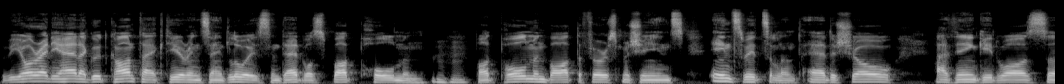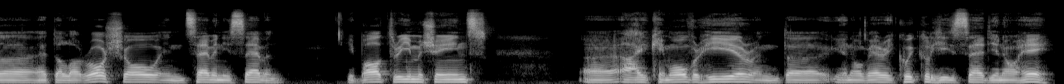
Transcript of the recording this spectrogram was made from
We already had a good contact here in St. Louis, and that was Bud Pullman. Mm-hmm. Bud Pullman bought the first machines in Switzerland at a show. I think it was uh, at the La Roche show in 77. He bought three machines uh, I came over here and, uh, you know, very quickly he said, you know, hey,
